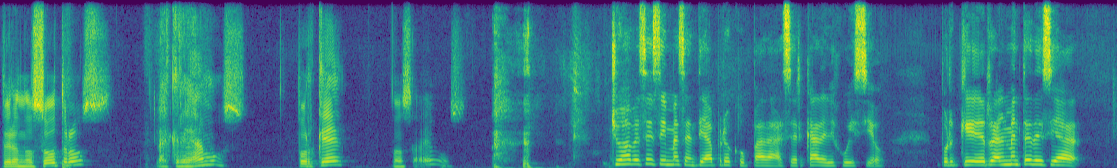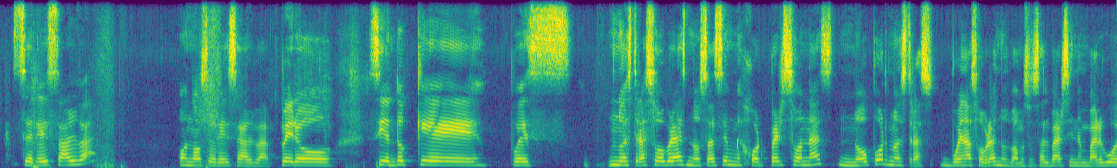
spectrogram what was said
pero nosotros la creamos. ¿Por qué? No sabemos. Yo a veces sí me sentía preocupada acerca del juicio, porque realmente decía, ¿seré salva o no seré salva? Pero siento que pues nuestras obras nos hacen mejor personas, no por nuestras buenas obras nos vamos a salvar, sin embargo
